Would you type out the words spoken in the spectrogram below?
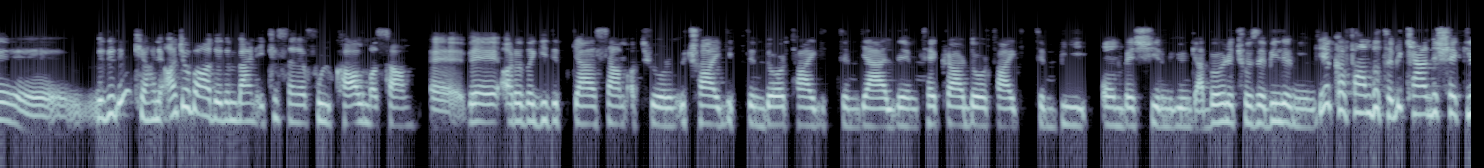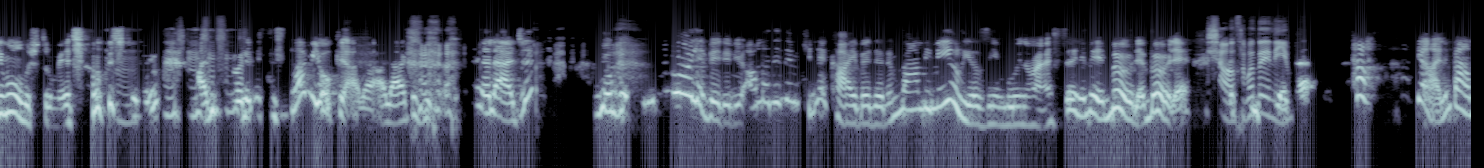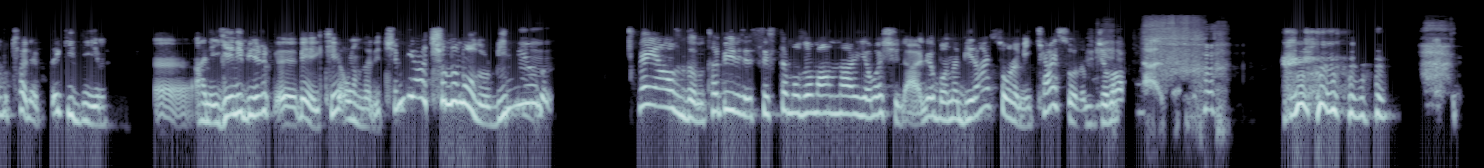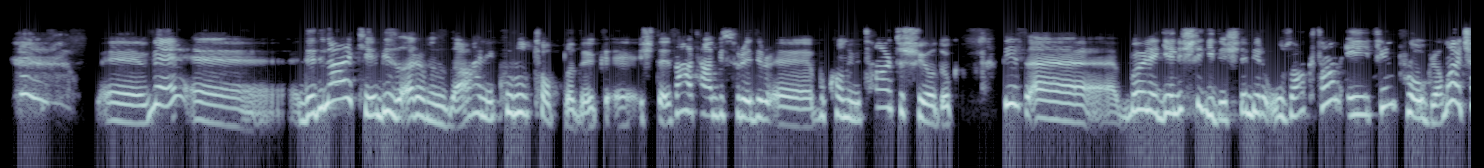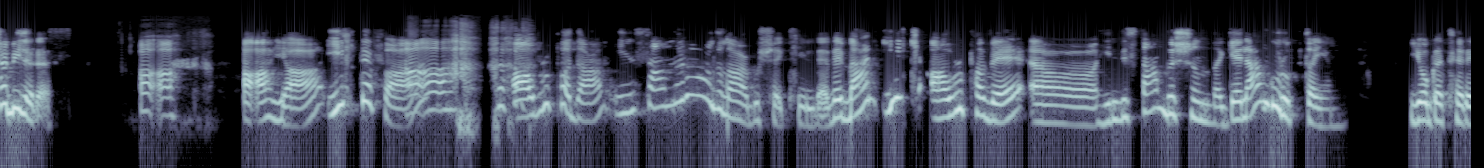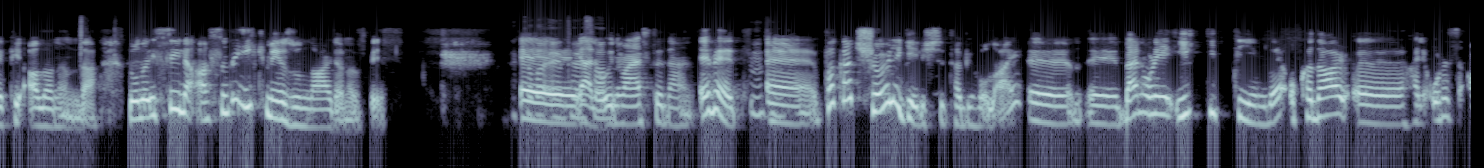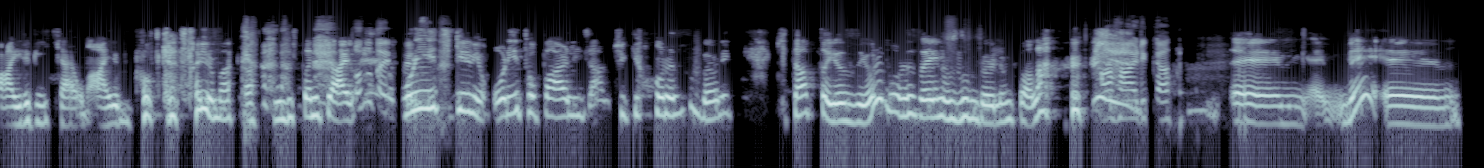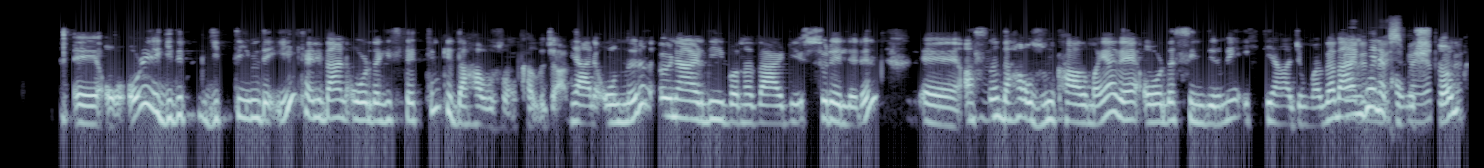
dedim ki hani acaba dedim ben iki sene full kalmasam e, ve arada gidip gelsem atıyorum üç ay gittim, dört ay gittim, geldim, tekrar dört ay gittim, bir 15-20 gün gel böyle çözebilir miyim diye kafamda tabii kendi şeklimi oluşturmaya çalışıyorum. hani böyle bir sistem yok yani alakası senelerce yoga böyle veriliyor. Ama dedim ki ne kaybederim? Ben bir mail yazayım bu üniversiteye ve böyle böyle. Şansımı deneyeyim. Hah, yani ben bu talepte gideyim. Ee, hani yeni bir e, belki onlar için bir açılım olur bilmiyorum. Ve yazdım. Tabii sistem o zamanlar yavaş ilerliyor. Bana bir ay sonra mı iki ay sonra mı cevap geldi. E, ve e, dediler ki biz aramızda hani kurul topladık e, işte zaten bir süredir e, bu konuyu tartışıyorduk biz e, böyle gelişli gidişli bir uzaktan eğitim programı açabiliriz. Aa. Aa ya ilk defa Aa. Avrupa'dan insanları aldılar bu şekilde ve ben ilk Avrupa ve e, Hindistan dışında gelen gruptayım yoga terapi alanında. Dolayısıyla aslında ilk mezunlardanız biz. Ee, yani o üniversiteden. Evet. e, fakat şöyle gelişti tabii olay. E, e, ben oraya ilk gittiğimde o kadar e, hani orası ayrı bir hikaye. Onu ayrı bir podcast ayırmak lazım. Hikayesi. Oraya hiç girmeyeyim. Orayı toparlayacağım. Çünkü orası böyle kitap da yazıyorum. Orası en uzun bölüm falan. Aa, harika. e, ve e, e, oraya gidip gittiğimde ilk hani ben orada hissettim ki daha uzun kalacağım. Yani onların önerdiği bana verdiği sürelerin e, aslında Hı. daha uzun kalmaya ve orada sindirmeye ihtiyacım var. Ve ben gene konuştum.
